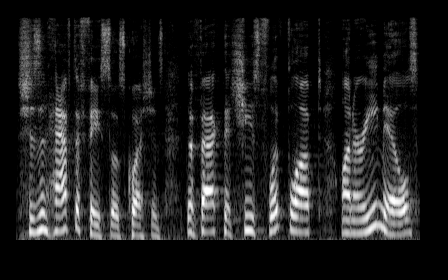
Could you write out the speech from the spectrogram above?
She doesn't have to face those questions. The fact that she's flip-flopped on her emails,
